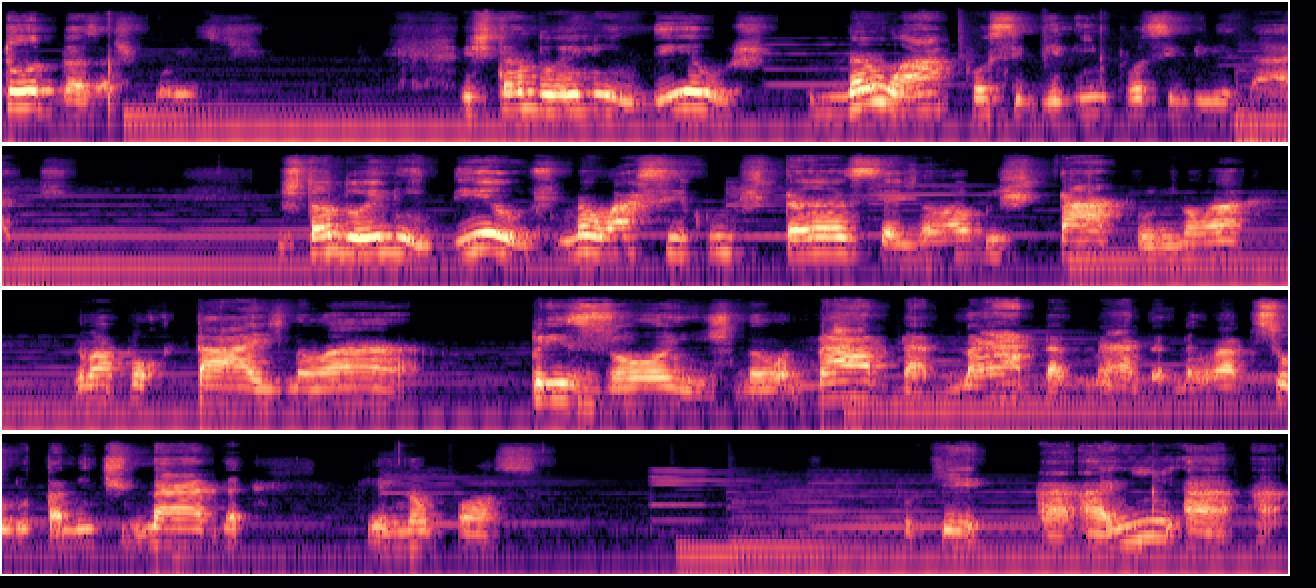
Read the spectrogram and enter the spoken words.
todas as coisas. Estando ele em Deus, não há impossibilidades. Estando ele em Deus, não há circunstâncias, não há obstáculos, não há, não há portais, não há prisões, não nada, nada, nada, não há absolutamente nada que ele não possa. Porque a, a,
